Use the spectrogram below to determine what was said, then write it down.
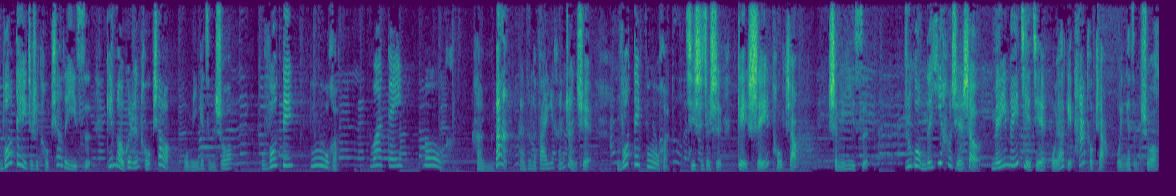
vote 就是投票的意思。给某个人投票，我们应该怎么说？vote pour，vote pour，很棒。糖糖的发音很准确。vote pour 其实就是。给谁投票？什么意思？如果我们的一号选手美美姐姐，我要给她投票，我应该怎么说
